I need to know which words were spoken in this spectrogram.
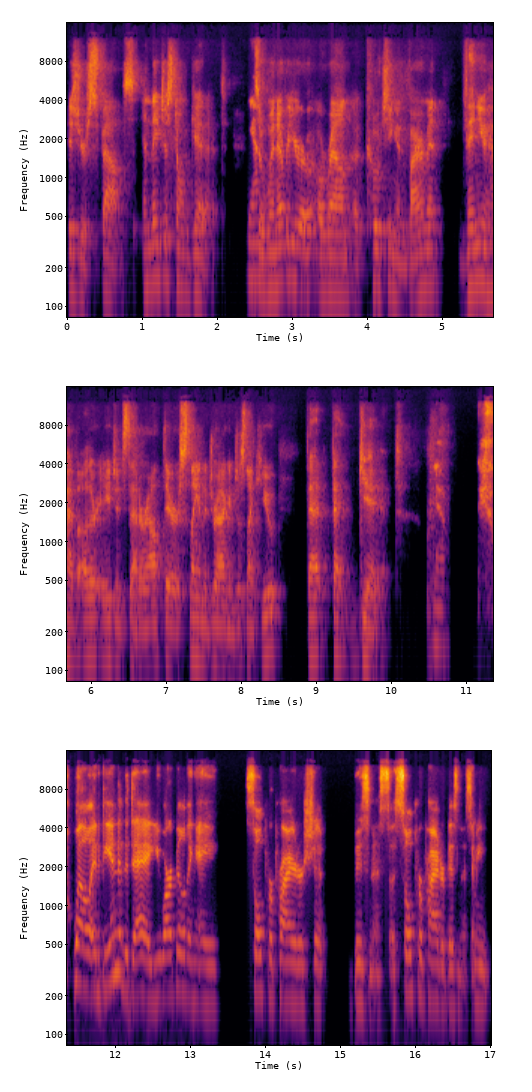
is your spouse and they just don't get it. Yeah. So whenever you're around a coaching environment, then you have other agents that are out there slaying the dragon just like you that that get it. Yeah. Well, at the end of the day, you are building a sole proprietorship business, a sole proprietor business. I mean,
